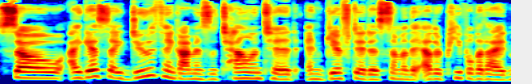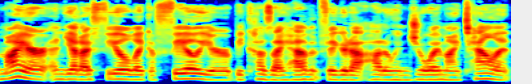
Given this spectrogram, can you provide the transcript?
so I guess I do think I'm as talented and gifted as some of the other people that I admire, and yet I feel like a failure because I haven't figured out how to enjoy my talent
